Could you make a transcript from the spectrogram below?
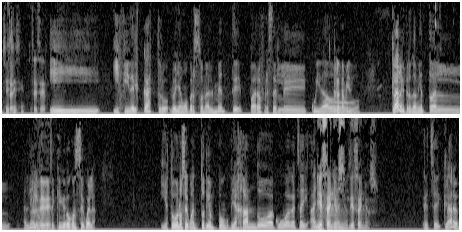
sí, sí, sí. sí, sí. Y, y Fidel Castro lo llamó personalmente para ofrecerle cuidado. Tratamiento. Claro, y tratamiento al, al niño, Al bebé. ¿cachai? que quedó con secuela. Y estuvo no sé cuánto tiempo viajando a Cuba, ¿cachai? Años, 10 años, años, 10 años. ¿cachai? Claro.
